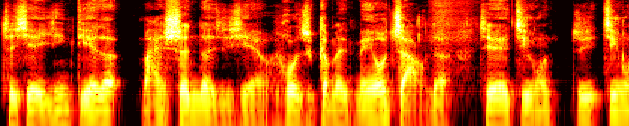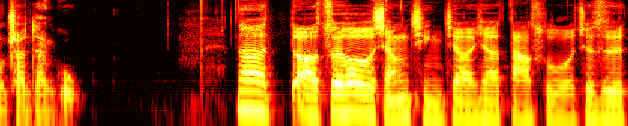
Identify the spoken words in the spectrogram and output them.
这些已经跌的蛮深的这些，或者是根本没有涨的这些金融、这金融传产股。那呃，最后想请教一下达叔，就是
